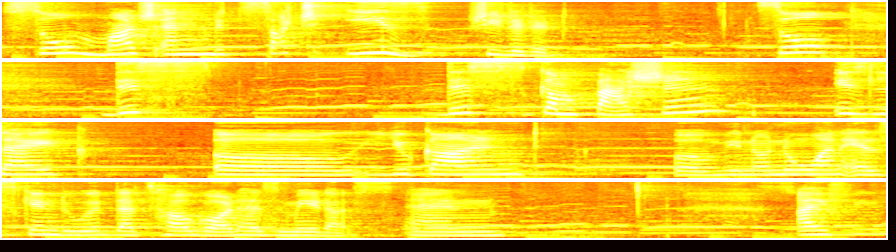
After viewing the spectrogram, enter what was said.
so much, and with such ease, she did it. So, this this compassion is like uh, you can't um, you know no one else can do it. That's how god has made us. And i feel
